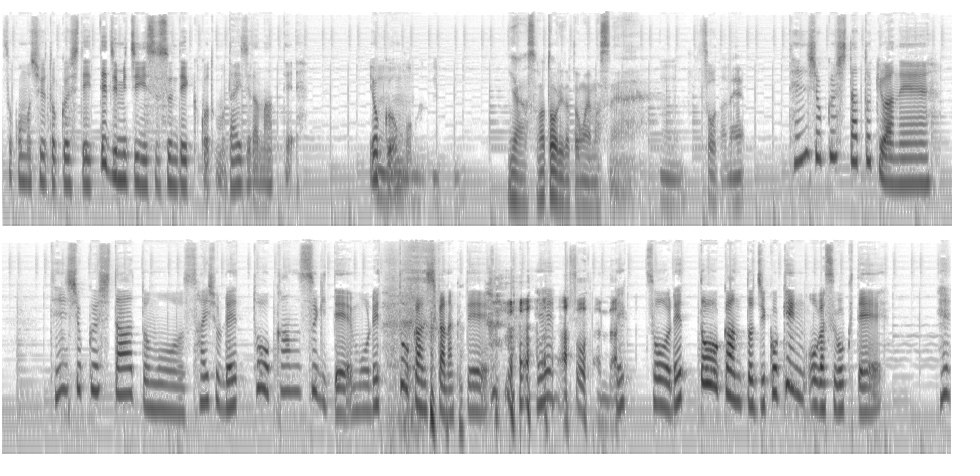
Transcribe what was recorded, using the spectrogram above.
そこも習得していって地道に進んでいくことも大事だなってよく思う。んんいやその通りだと思いますね。うんうん。そうだね。転職した時はね転職した後も最初劣等感すぎてもう劣等感しかなくて え？あ、そうなんだ。えそう劣等感と自己嫌悪がすごくてえ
